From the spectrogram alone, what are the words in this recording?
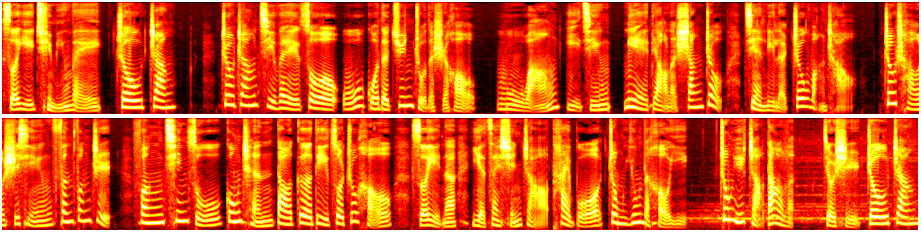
所以取名为周章。周章继位做吴国的君主的时候，武王已经灭掉了商纣，建立了周王朝。周朝实行分封制，封亲族功臣到各地做诸侯，所以呢，也在寻找泰伯仲雍的后裔，终于找到了，就是周章，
